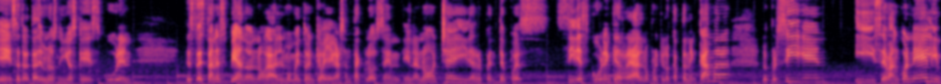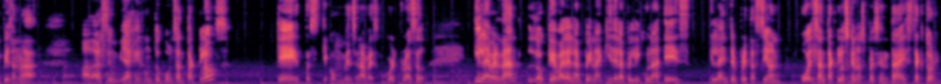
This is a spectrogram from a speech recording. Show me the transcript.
Eh, se trata de unos niños que descubren, están espiando ¿no? al momento en que va a llegar Santa Claus en, en la noche y de repente pues sí descubren que es real, ¿no? Porque lo captan en cámara, lo persiguen y se van con él y empiezan a, a darse un viaje junto con Santa Claus, que pues ya como mencionaba es Kurt Russell. Y la verdad, lo que vale la pena aquí de la película es la interpretación o el Santa Claus que nos presenta este actor.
